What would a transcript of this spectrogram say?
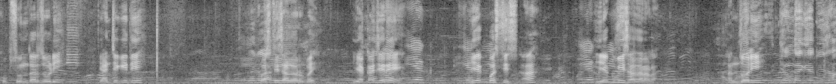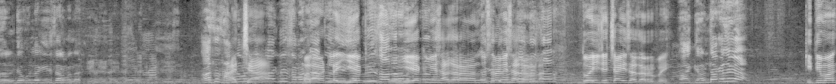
खूप सुंदर जोडी. यांचे किती? पस्तीस हजार रुपये. एकाचे रे? एक पस्तीस हा? एक वीस हजाराला. आणि दोन्ही? घेऊन टाकी एक वीस हजार. देऊ लगे सर मला. असं सांगा म्हणजे अच्छा हजार. मला वाटलं तुम्ही एक वीस हजाराला एक वीस हजाराला आणि दुसरा वीस हजाराला. दोईचे चाळीस हजार रुपये. हा घेऊन टाकायचं का किती मग?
